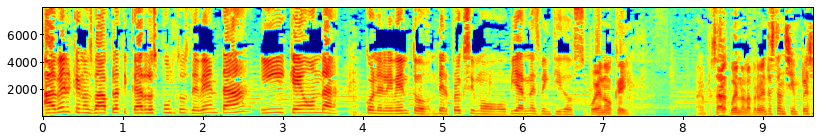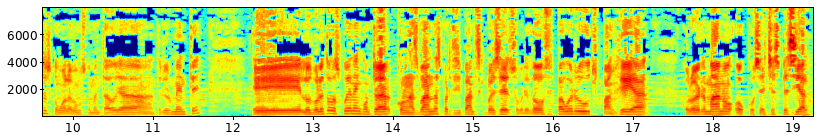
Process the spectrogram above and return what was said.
a Abel que nos va a platicar los puntos de venta y qué onda con el evento del próximo viernes 22. Bueno, ok. A empezar, bueno, la preventa está en 100 pesos, como lo habíamos comentado ya anteriormente. Eh, los boletos los pueden encontrar con las bandas participantes, que puede ser Sobredosis, Power Roots, Pangea, Color Hermano o Cosecha Especial.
